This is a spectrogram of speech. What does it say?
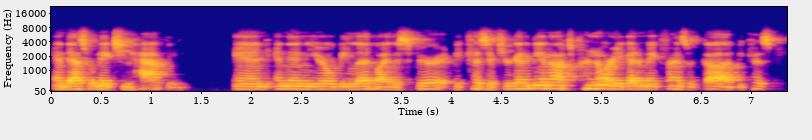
and that's what makes you happy. And and then you'll be led by the Spirit because if you're going to be an entrepreneur, you got to make friends with God because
